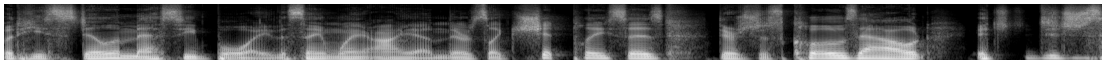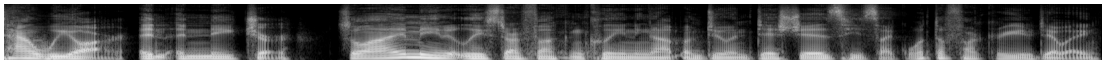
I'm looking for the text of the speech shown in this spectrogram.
but he's still a messy boy, the same way I am. There's like shit places, there's just clothes out. It's, it's just how we are in, in nature. So I immediately start fucking cleaning up. I'm doing dishes. He's like, What the fuck are you doing?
